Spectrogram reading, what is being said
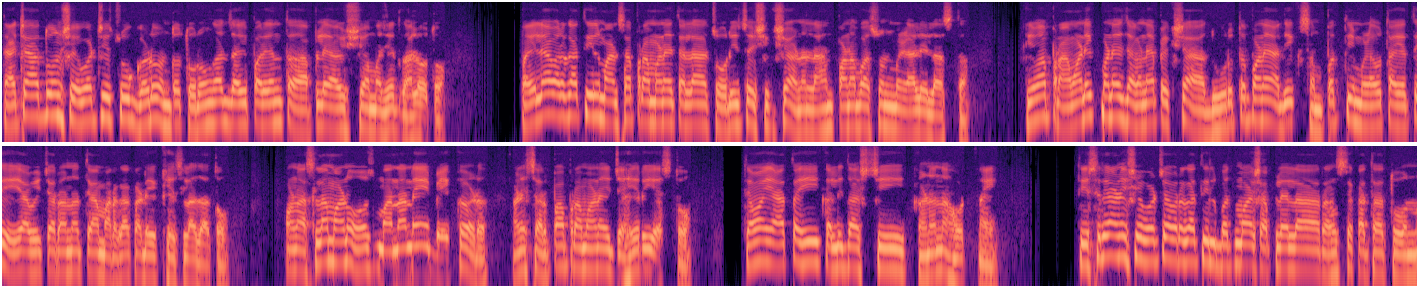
त्याच्या हातून शेवटची चूक घडून तो तुरुंगात जाईपर्यंत आपले आयुष्य मजेत घालवतो. पहिल्या वर्गातील माणसाप्रमाणे त्याला चोरीचं शिक्षण लहानपणापासून मिळालेलं असतं. किंवा प्रामाणिकपणे जगण्यापेक्षा धूर्तपणे अधिक संपत्ती मिळवता येते या विचारानं त्या मार्गाकडे खेचला जातो. पण असला माणूस मनाने बेकड आणि सर्पाप्रमाणे जहेरी असतो तेव्हा यातही कालिदासची गणना होत नाही. तिसऱ्या आणि शेवटच्या वर्गातील बदमाश आपल्याला रहस्यकथातून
